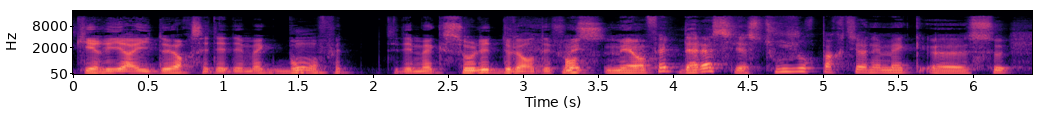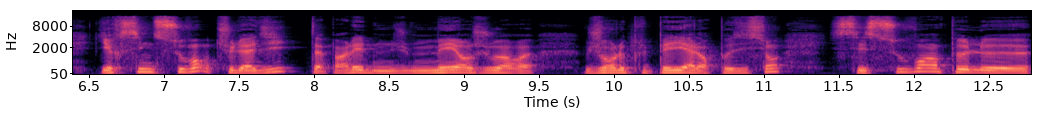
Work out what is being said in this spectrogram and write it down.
Kerry Hyder, c'était des mecs bons en fait. C'est des mecs solides de leur défense. Mais, en fait, Dallas, il laisse toujours partir les mecs. Euh, ils signent souvent. Tu l'as dit. T'as parlé du meilleur joueur, euh, joueur le plus payé à leur position. C'est souvent un peu le,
